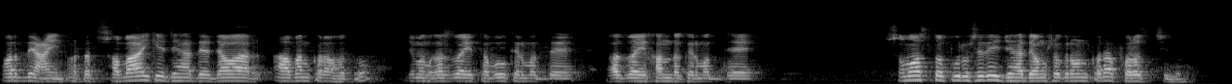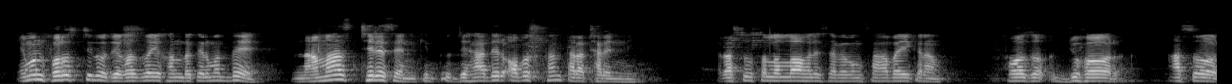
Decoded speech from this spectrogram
ফর্দে আইন, অর্থাৎ সবাইকে জেহাদে যাওয়ার আহ্বান করা হতো, যেমন গজবাই তাবুকের মধ্যে গজবাই খান্দকের মধ্যে, সমস্ত পুরুষেরই জেহাদে অংশগ্রহণ করা ফরজ ছিল। এমন ফরজ ছিল যে গজবাই খান্দকের মধ্যে নামাজ ছেড়েছেন, কিন্তু জেহাদের অবস্থান তারা ছাড়েননি। রাসুল সাল্লাহ আলাইসলাম এবং সাহাবাই কেরাম ফজ জুহর আসর,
